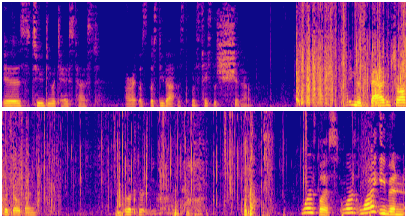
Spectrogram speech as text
is to do a taste test. All right, let's let's do that. Let's let's taste this shit out. Cutting this bag of chocolates open. Look, worthless. Worth. Why even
